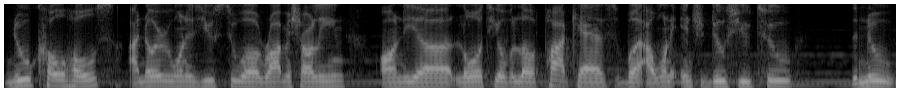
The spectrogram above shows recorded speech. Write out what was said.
new co-host. I know everyone is used to uh, Rob and Charlene on the uh, Loyalty Ova Love podcast, but I want to introduce you to the new,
